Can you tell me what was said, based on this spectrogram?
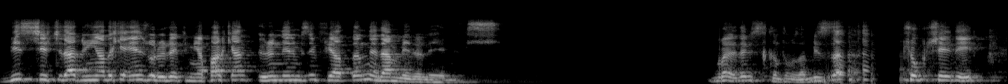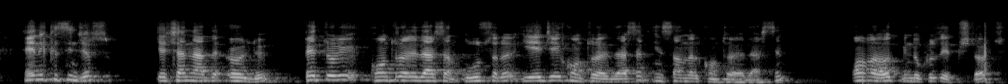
Biz çiftçiler dünyadaki en zor üretim yaparken ürünlerimizin fiyatlarını neden belirleyemiyoruz? Böyle de bir sıkıntımız var. Biz zaten çok şey değil. Henry Kissinger geçenlerde öldü. Petrolü kontrol edersen ulusları, yiyeceği kontrol edersen insanları kontrol edersin. 10 Aralık 1974.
